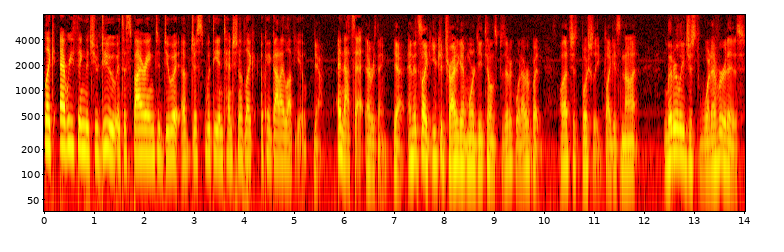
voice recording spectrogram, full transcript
like everything that you do, it's aspiring to do it of just with the intention of like, okay, God, I love you. Yeah. And that's it. Everything. Yeah. And it's like you could try to get more detail and specific, whatever, but all that's just bush league. Like it's not literally just whatever it is.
